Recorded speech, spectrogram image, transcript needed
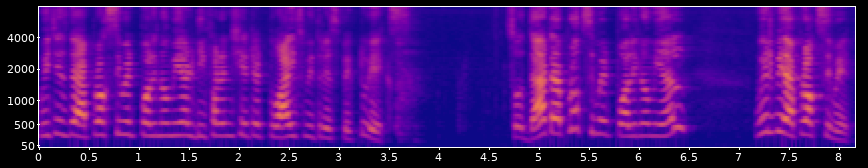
which is the approximate polynomial differentiated twice with respect to x. So, that approximate polynomial will be approximate.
